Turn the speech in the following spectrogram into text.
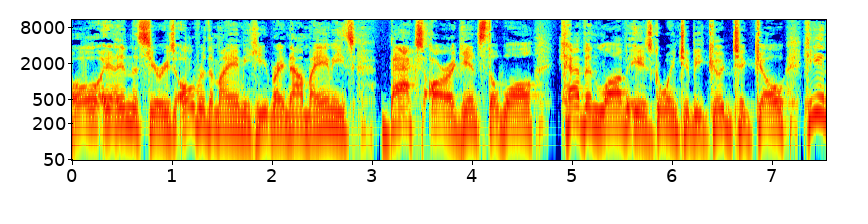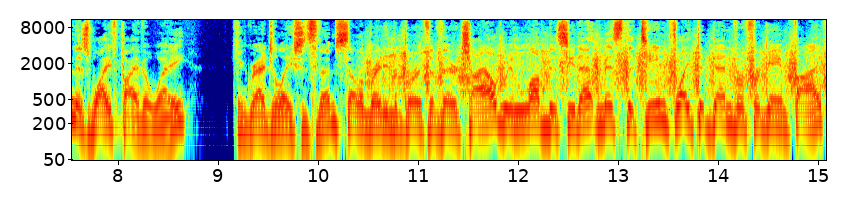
oh, in the series over the Miami Heat right now. Miami's backs are against the wall. Kevin Love is going to be good to go. He and his wife, by the way, Congratulations to them celebrating the birth of their child. We love to see that. Missed the team flight to Denver for game five.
